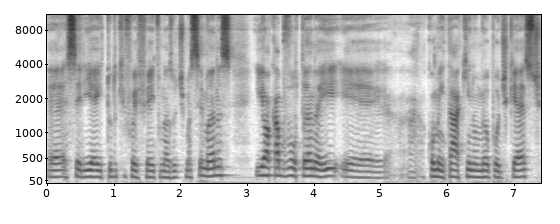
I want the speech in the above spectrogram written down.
é, seria aí tudo que foi feito nas últimas semanas. E eu acabo voltando aí é, a comentar aqui no meu podcast,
